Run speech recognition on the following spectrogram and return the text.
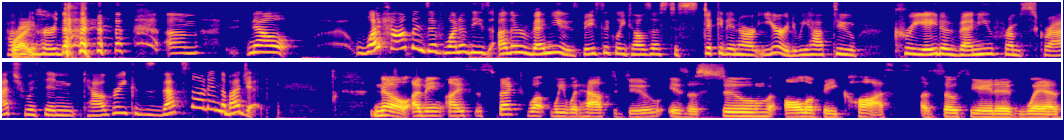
Haven't right. you heard that? um, now, what happens if one of these other venues basically tells us to stick it in our ear? Do we have to create a venue from scratch within Calgary? Because that's not in the budget. No, I mean, I suspect what we would have to do is assume all of the costs associated with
